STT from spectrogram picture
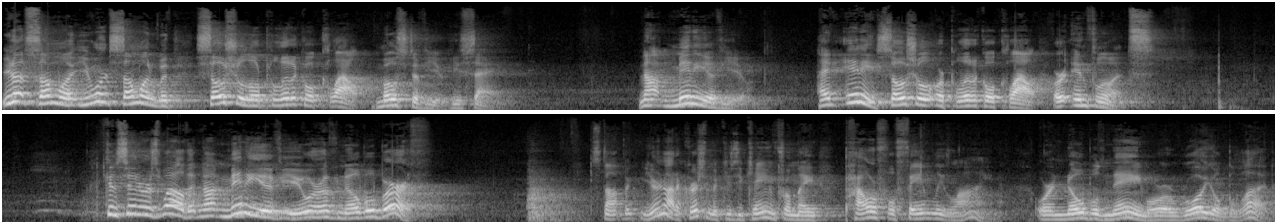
You're not someone, you weren't someone with social or political clout, most of you, he's saying. Not many of you had any social or political clout or influence. Consider as well that not many of you are of noble birth. It's not, you're not a Christian because you came from a powerful family line or a noble name or a royal blood.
